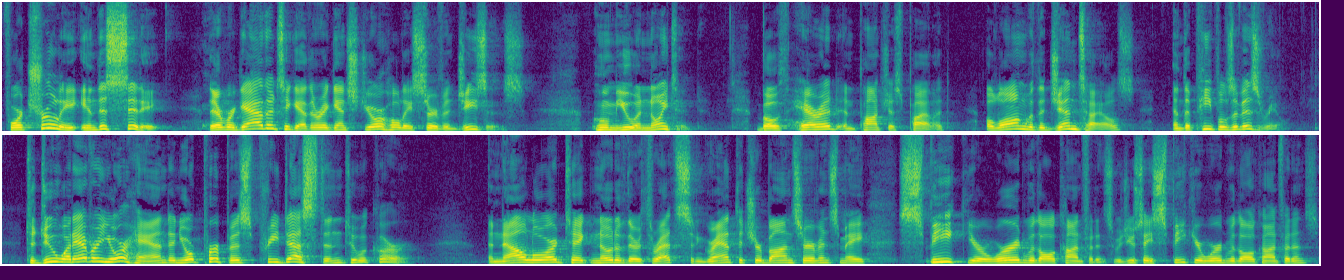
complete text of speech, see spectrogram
For truly in this city there were gathered together against your holy servant Jesus, whom you anointed, both Herod and Pontius Pilate, along with the Gentiles and the peoples of Israel, to do whatever your hand and your purpose predestined to occur. And now, Lord, take note of their threats and grant that your bondservants may speak your word with all confidence. Would you say, speak your word with all confidence?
